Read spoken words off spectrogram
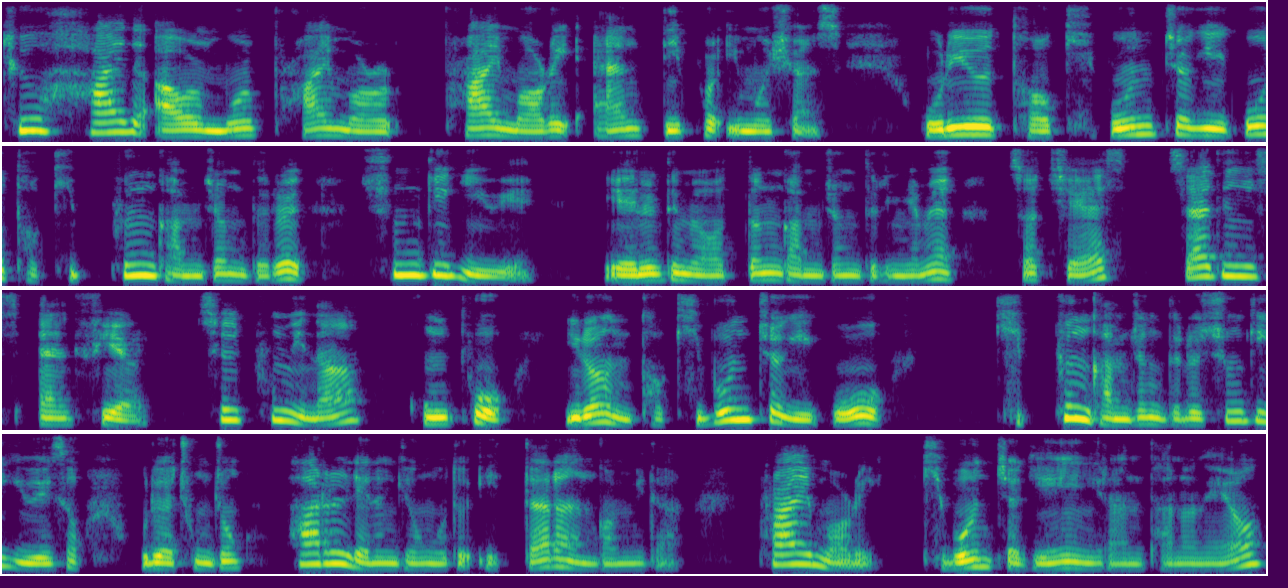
To hide our more primary, and deeper emotions, 우리의 더 기본적이고 더 깊은 감정들을 숨기기 위해 예를 들면 어떤 감정들이냐면 such as sadness and fear, 슬픔이나 공포 이런 더 기본적이고 깊은 감정들을 숨기기 위해서 우리가 종종 화를 내는 경우도 있다라는 겁니다. Primary, 기본적인 이라는 단어네요.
